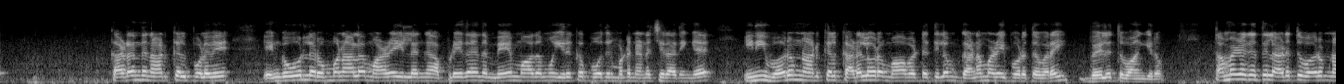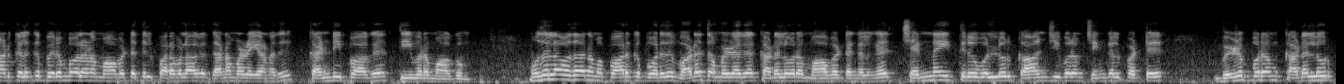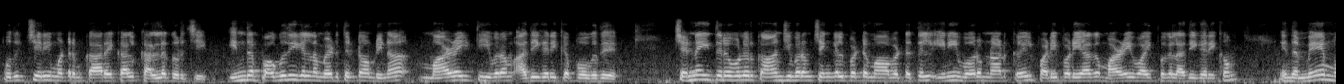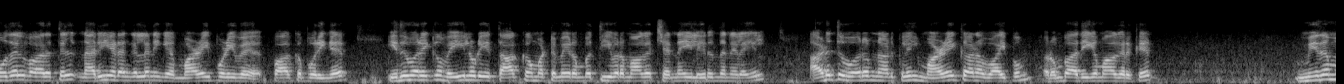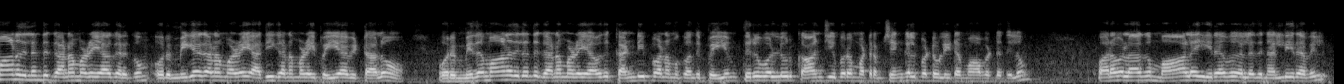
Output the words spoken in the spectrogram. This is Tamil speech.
கடந்த நாட்கள் போலவே எங்கள் ஊரில் ரொம்ப நாளாக மழை இல்லைங்க. அப்படியே தான் இந்த மே மாதமும் இருக்க போகுதுன்னு மட்டும் நினச்சிடாதீங்க. இனி வரும் நாட்கள் கடலோர மாவட்டத்திலும் கனமழை பொறுத்தவரை வெளுத்து வாங்கிடும் தமிழகத்தில் அடுத்து வரும் நாட்களுக்கு பெரும்பாலான மாவட்டத்தில் பரவலாக கனமழையானது கண்டிப்பாக தீவிரமாகும். முதலாவதாக நம்ம பார்க்க போகிறது வட தமிழக கடலோர மாவட்டங்களுங்க. சென்னை திருவள்ளூர் காஞ்சிபுரம் செங்கல்பட்டு விழுப்புரம் கடலூர் புதுச்சேரி மற்றும் காரைக்கால் கள்ளக்குறிச்சி. இந்த பகுதிகள் நம்ம எடுத்துக்கிட்டோம் அப்படின்னா மழை தீவிரம் அதிகரிக்க போகுது. சென்னை திருவள்ளூர் காஞ்சிபுரம் செங்கல்பட்டு மாவட்டத்தில் இனி வரும் நாட்களில் படிப்படியாக மழை வாய்ப்புகள் அதிகரிக்கும். இந்த மே முதல் வாரத்தில் நிறைய இடங்கள்ல நீங்க மழை பொழிவை பார்க்க போறீங்க. இதுவரைக்கும் வெயிலுடைய தாக்கம் மட்டுமே ரொம்ப தீவிரமாக சென்னையில் இருந்த நிலையில் அடுத்து வரும் நாட்களில் மழைக்கான வாய்ப்பும் ரொம்ப அதிகமாக இருக்கு. மிதமானதுலேருந்து கனமழையாக இருக்கும். ஒரு மிக கனமழை அதி கனமழை பெய்யாவிட்டாலும் ஒரு மிதமானதுலேருந்து கனமழையாவது கண்டிப்பாக நமக்கு வந்து பெய்யும். திருவள்ளூர் காஞ்சிபுரம் மற்றும் செங்கல்பட்டு உள்ளிட்ட மாவட்டத்திலும் பரவலாக மாலை இரவு அல்லது நள்ளிரவில்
